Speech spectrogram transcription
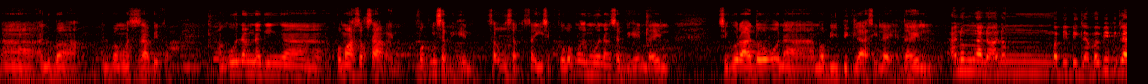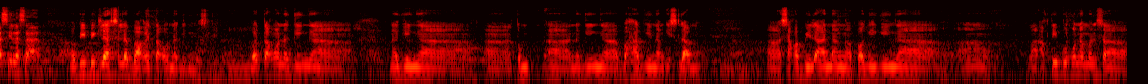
ah, ano ba ano ba masasabi to? Ang unang naging ah, pumasok sa akin, wag mong sabihin sa usa, sa isip ko, wag mo munang sabihin dahil sigurado ako na mabibigla sila eh. Dahil Anong ano, anong mabibigla? Mabibigla sila saan? mabibigla sila bakit ako naging Muslim. Ba't ako naging ah, naging ah, ah, tum- ah, naging ah, bahagi ng Islam ah, sa kabila ng pagiging ah, ah, aktibo ko naman sa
